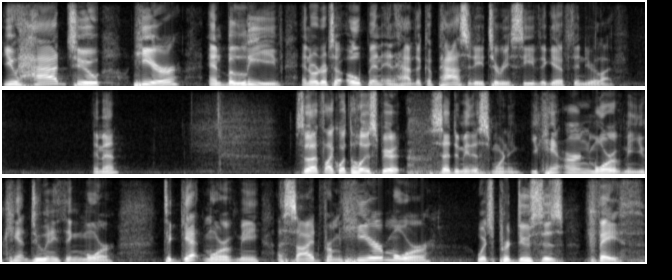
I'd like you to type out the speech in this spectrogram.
you had to hear, and believe in order to open and have the capacity to receive the gift into your life. Amen? So that's like what the Holy Spirit said to me this morning. You can't earn more of me, you can't do anything more to get more of me aside from hear more which produces faith.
